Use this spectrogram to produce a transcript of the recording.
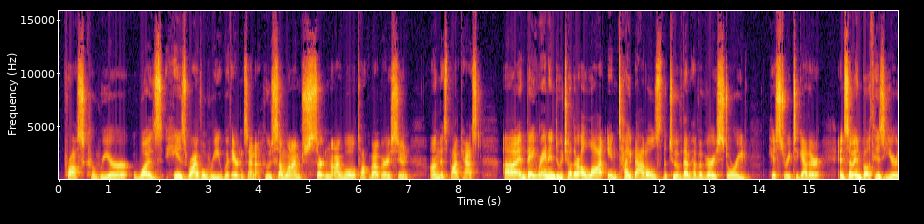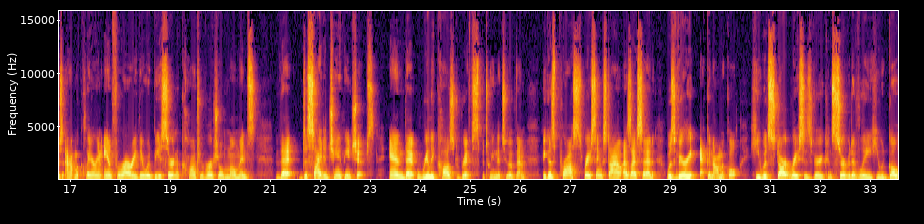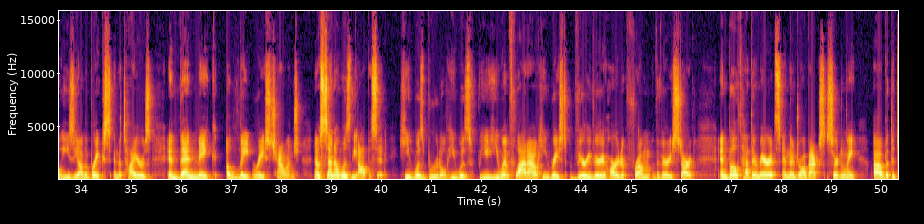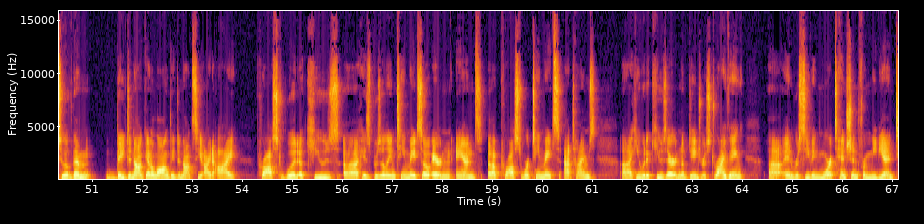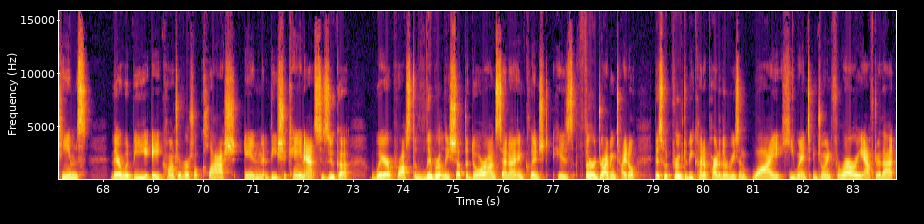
Prost's career was his rivalry with Ayrton Senna, who's someone I'm certain I will talk about very soon on this podcast. Uh, and they ran into each other a lot in tight battles. The two of them have a very storied history together. And so, in both his years at McLaren and Ferrari, there would be certain controversial moments that decided championships and that really caused rifts between the two of them. Because Prost's racing style, as I said, was very economical. He would start races very conservatively, he would go easy on the brakes and the tires, and then make a late race challenge. Now Senna was the opposite. He was brutal. He was he, he went flat out. He raced very very hard from the very start, and both had their merits and their drawbacks certainly. Uh, but the two of them they did not get along. They did not see eye to eye. Prost would accuse uh, his Brazilian teammate, so Ayrton and uh, Prost were teammates at times. Uh, he would accuse Ayrton of dangerous driving uh, and receiving more attention from media and teams there would be a controversial clash in the chicane at Suzuka, where Prost deliberately shut the door on Senna and clinched his third driving title. This would prove to be kind of part of the reason why he went and joined Ferrari after that.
